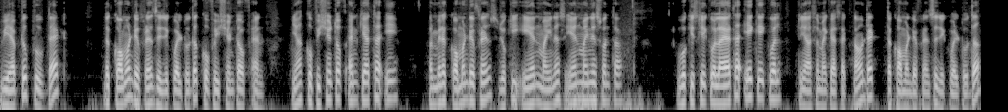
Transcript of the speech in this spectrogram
We have to prove that the common difference is equal to the coefficient of n यहाँ कोफिशियंट ऑफ़ एन क्या था? ए और मेरा कॉमन डिफरेंस जो कि a n minus a n minus one था, वो किसके इक्वल आया था? ए के इक्वल तो यहाँ से मैं कह सकता हूँ that the common difference is equal to the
